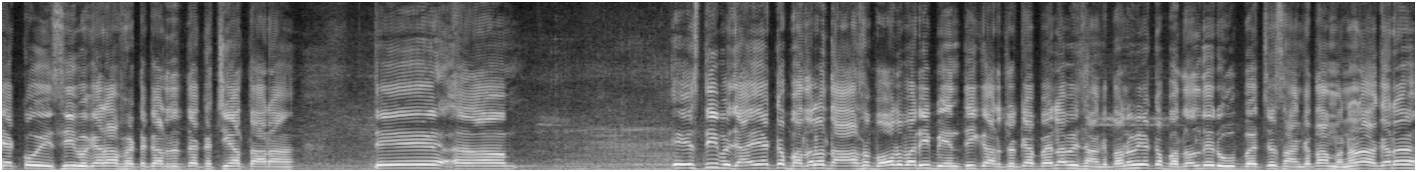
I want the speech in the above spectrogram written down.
ਇੱਕੋ ਏਸੀ ਵਗੈਰਾ ਫਿੱਟ ਕਰ ਦਿੱਤੇ ਆ, ਕੱਚੀਆਂ ਤਾਰਾਂ। ਤੇ ਇਸ ਦੀ ਬਜਾਏ ਇੱਕ ਬਦਲ ਦਾਸ ਬਹੁਤ ਵਾਰੀ ਬੇਨਤੀ ਕਰ ਚੁੱਕਿਆ ਪਹਿਲਾਂ ਵੀ ਸੰਗਤਾਂ ਨੂੰ ਵੀ ਇੱਕ ਬਦਲ ਦੇ ਰੂਪ ਵਿੱਚ ਸੰਗਤਾਂ ਮੰਨਣ। ਅਗਰ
